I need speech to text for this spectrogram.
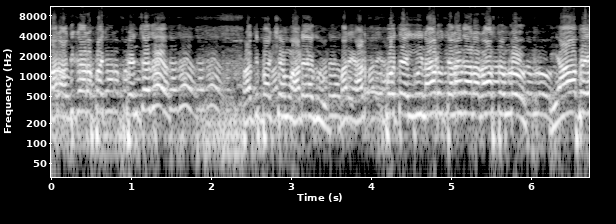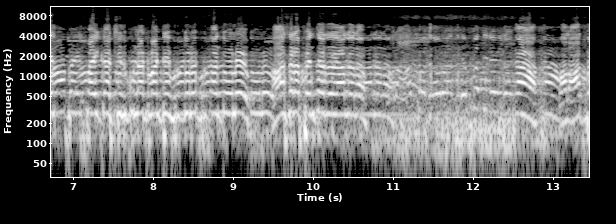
మరి అధికార పెంచదు ప్రతిపక్షం అడగదు. మరి అడగకపోతే ఈనాడు తెలంగాణ రాష్ట్రంలో యాభై పైగా చిలుకున్నటువంటి వృద్ధులు వితంతువులు ఆసరా పెంచడం విధంగా వాళ్ళ ఆత్మ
